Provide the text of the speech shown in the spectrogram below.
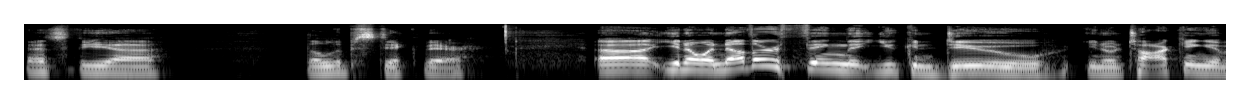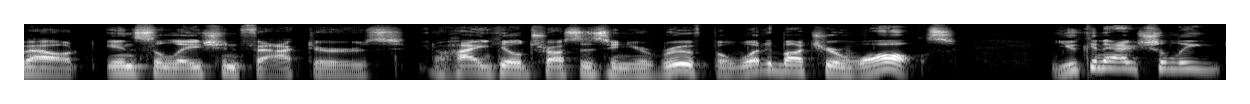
That's the uh, the lipstick there. Uh, you know, another thing that you can do, you know, talking about insulation factors, you know, high heel trusses in your roof, but what about your walls? You can actually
